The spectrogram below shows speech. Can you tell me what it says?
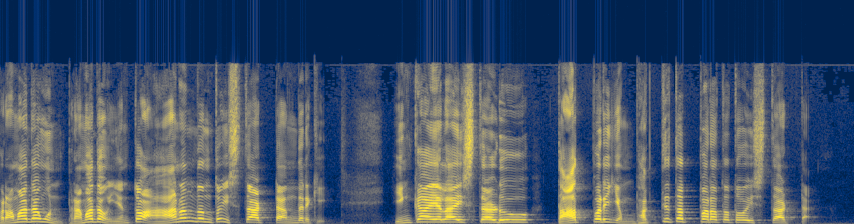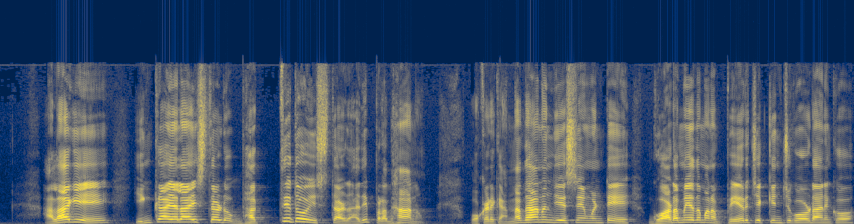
ప్రమదమున్ ప్రమదం ఎంతో ఆనందంతో ఇస్తాడట అందరికీ. ఇంకా ఎలా ఇస్తాడు? తాత్పర్యం భక్తి తత్పరతతో ఇస్తాడట. అలాగే ఇంకా ఎలా ఇస్తాడు? భక్తితో ఇస్తాడు. అది ప్రధానం. ఒకడికి అన్నదానం చేసామంటే గోడ మీద మన పేరు చెక్కించుకోవడానికో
